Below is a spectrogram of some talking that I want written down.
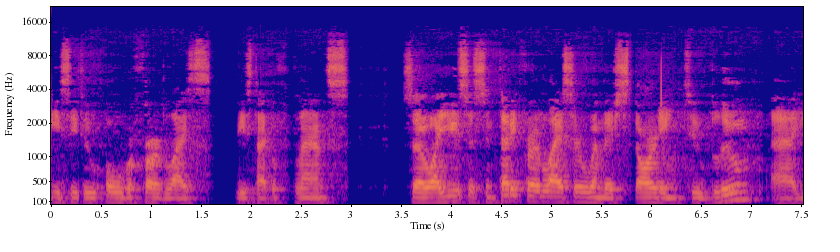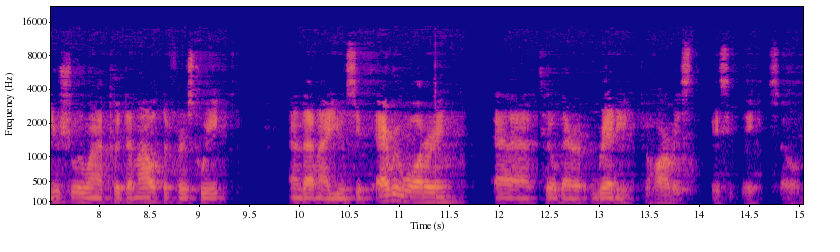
easy to over fertilize these type of plants. So I use a synthetic fertilizer when they're starting to bloom, uh, usually when I put them out the first week, and then I use it every watering uh, till they're ready to harvest, basically. So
